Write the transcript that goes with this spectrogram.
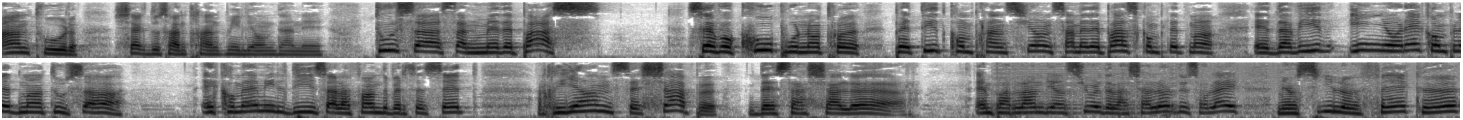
Un tour chaque 230 millions d'années. Tout ça, ça me dépasse. C'est beaucoup pour notre petite compréhension, ça me dépasse complètement. Et David ignorait complètement tout ça. Et quand même, ils disent à la fin du verset 7, rien ne s'échappe de sa chaleur. En parlant bien sûr de la chaleur du soleil, mais aussi le fait que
